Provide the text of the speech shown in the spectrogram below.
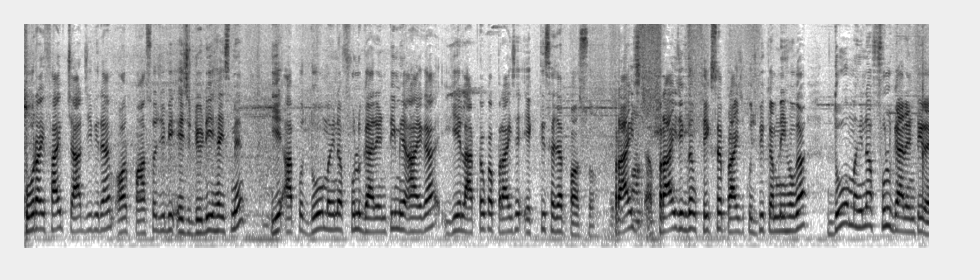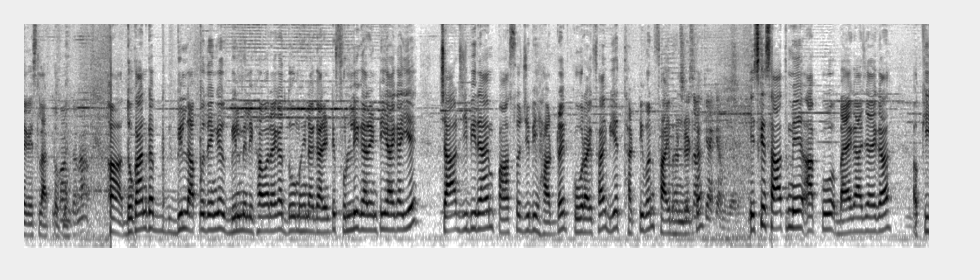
core I five चार जी बी रैम और पाँच सौ G B H D D है इसमें। ये आपको दो महीना फुल गारंटी में आएगा। ये लैपटॉप का प्राइस है इकतीस हज़ार पाँच सौ। प्राइस प्राइस एकदम फिक्स है। प्राइस कुछ भी कम नहीं होगा। दो महीना फुल गारंटी रहेगा इस लैपटॉप में। हाँ दुकान का बिल आपको देंगे बिल में लिखा हुआ रहेगा दो महीना गारंटी फुल्ली गारंटी आएगा ये। चार जी बी रैम पाँच सौ G B hard drive core I five ये थर्टी वन फाइव हंड्रेड का। क्या क्या इसके साथ में आपको बैग आ जाएगा और की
